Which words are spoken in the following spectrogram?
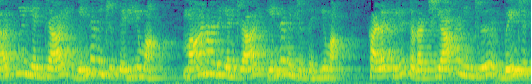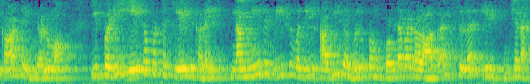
அரசியல் என்றால் என்னவென்று தெரியுமா? மாநாடு என்றால் என்னவென்று தெரியுமா? களத்தில் தொடர்ச்சியாக நின்று வென்று காட்ட இயலுமா இப்படி ஏகப்பட்ட கேள்விகளை நம்மீது வீசுவதில் அதீத விருப்பம் கொண்டவர்களாக சிலர் இருக்கின்றனர்.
